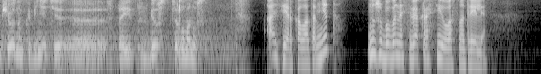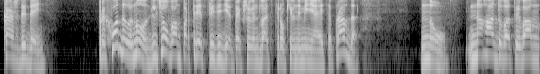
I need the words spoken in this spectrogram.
еще в одном кабинете э, стоит бюст Ломоносова. А зеркала там нет? Ну, щоб ви на себе красиво смотрели. Кожний день. Приходили, ну, для чого вам портрет президента, якщо він 20 років не міняється, правда? Ну, нагадувати вам,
